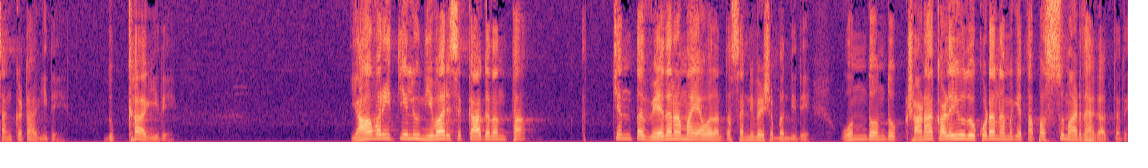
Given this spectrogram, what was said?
ಸಂಕಟ ಆಗಿದೆ, ದುಃಖ ಆಗಿದೆ, ಯಾವ ರೀತಿಯಲ್ಲೂ ನಿವಾರಿಸಕ್ಕಾಗದಂಥ ಅತ್ಯಂತ ವೇದನಾಮಯವಾದಂಥ ಸನ್ನಿವೇಶ ಬಂದಿದೆ. ಒಂದೊಂದು ಕ್ಷಣ ಕಳೆಯುವುದು ಕೂಡ ನಮಗೆ ತಪಸ್ಸು ಮಾಡಿದ ಹಾಗಾಗ್ತದೆ.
